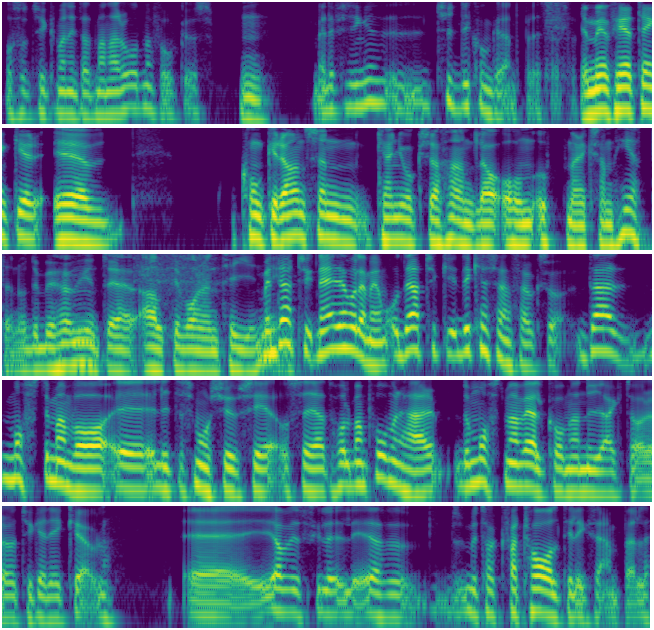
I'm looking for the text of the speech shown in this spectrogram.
och så tycker man inte att man har råd med fokus. Mm. Men det finns ingen tydlig konkurrent på det sättet. Ja, men för jag tänker, eh, konkurrensen kan ju också handla om uppmärksamheten och det behöver mm. ju inte alltid vara en tidning. Men där nej, det håller jag med om och där tycker, det kan jag känna så också. Där måste man vara eh, lite småtjusig och säga att håller man på med det här, då måste man välkomna nya aktörer och tycka det är kul. Eh, jag skulle, alltså, vi tar kvartal till exempel,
